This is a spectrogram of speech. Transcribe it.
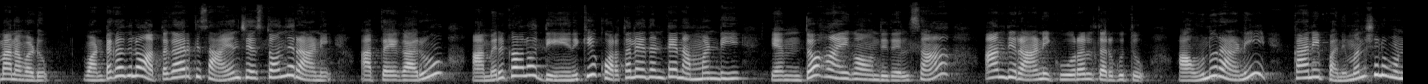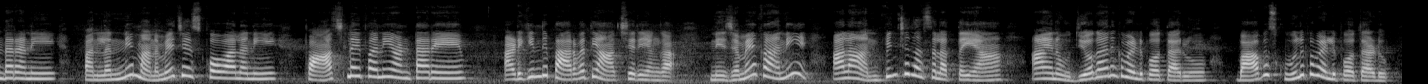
మనవడు. వంటగదిలో అత్తగారికి సాయం చేస్తోంది రాణి. అత్తయ్య గారు అమెరికాలో దేనికి కొరత లేదంటే నమ్మండి. ఎంతో హాయిగా ఉంది తెలుసా? అంది రాణి కూరలు తరుగుతూ. అవును రాణి కానీ పని మనుషులు ఉండరని పనులన్నీ మనమే చేసుకోవాలని ఫాస్ట్ లైఫ్ అని అంటారే? అడిగింది పార్వతి ఆశ్చర్యంగా. నిజమే కానీ అలా అనిపించదు అసలు అత్తయ్య. ఆయన ఉద్యోగానికి వెళ్ళిపోతారు. బాబు స్కూల్కి వెళ్ళిపోతాడు.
